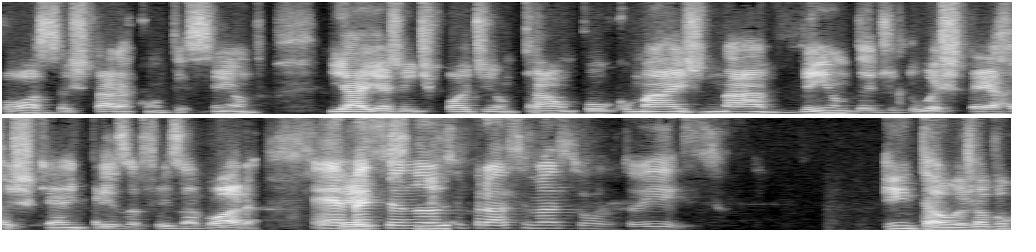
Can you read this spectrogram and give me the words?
possa estar acontecendo, e aí a gente pode entrar um pouco mais na venda de duas terras que a empresa fez agora. É, é vai ser que... o nosso próximo assunto, isso. Então, eu já vou,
